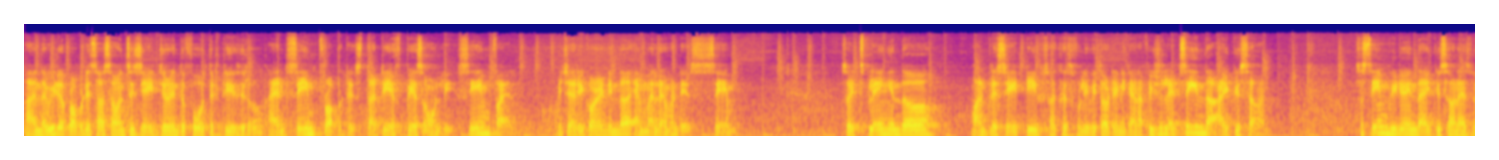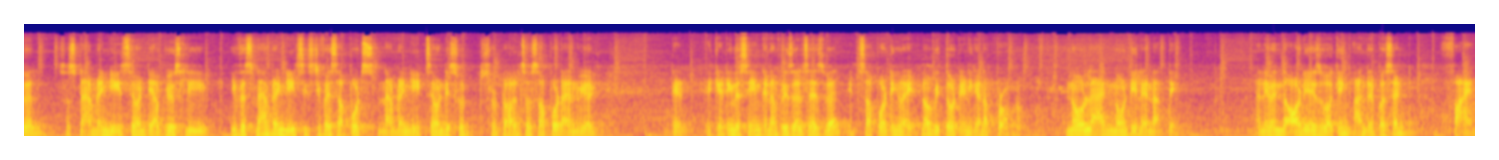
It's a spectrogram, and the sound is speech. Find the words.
and the video properties are 7680 into 4320 and same properties 30 fps only same file which I recorded in the Mi11 days same. So it's playing in the OnePlus 8T successfully without any kind of issue. Let's see in the iQOO 7 so same video in the iQOO 7 as well. So Snapdragon 870 obviously if the Snapdragon 865 supports Snapdragon 870 should, should also support and we are getting the same kind of results as well. It's supporting right now without any kind of problem. No lag no delay nothing. And even the audio is working 100% fine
